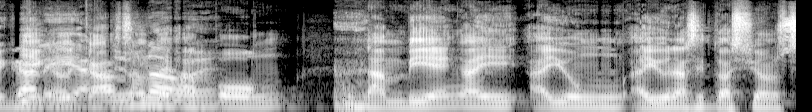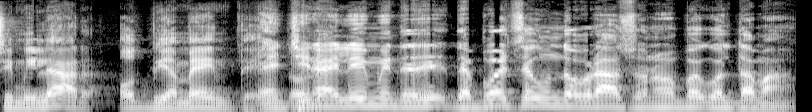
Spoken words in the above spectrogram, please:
en el fiscalía. caso De vez. Japón, también hay, hay, un, hay una situación similar, obviamente. En China hay límites. ¿sí? Después del segundo brazo no lo puede cortar más.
